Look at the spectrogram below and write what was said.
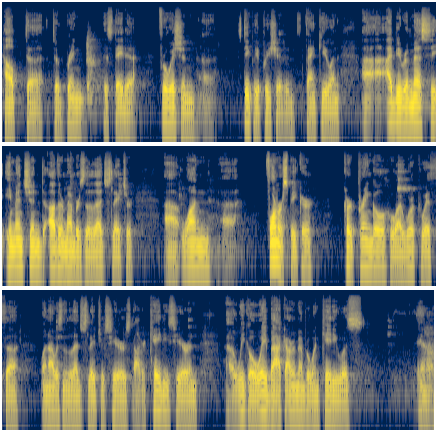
helped uh, to bring this day to fruition uh, is deeply appreciated. Thank you. And uh, I'd be remiss, he, he mentioned other members of the legislature. Uh, one uh, former speaker, Curt Pringle, who I worked with uh, when I was in the legislatures here. His daughter Katie's here, and uh, we go way back. I remember when Katie was, you know,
